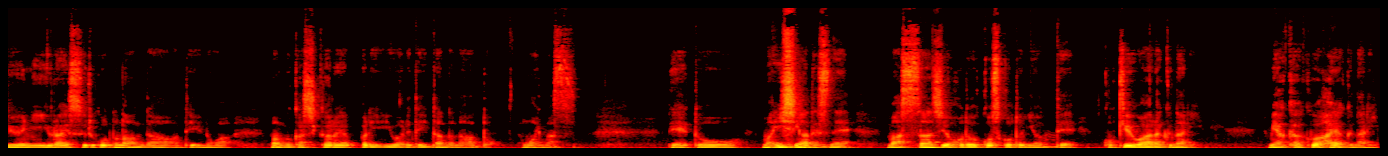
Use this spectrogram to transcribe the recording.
宮に由来することなんだっていうのが、まあ、昔からやっぱり言われていたんだなと思います。で、えっと、まあ、医師がですね、マッサージを施すことによって呼吸は荒くなり、脈拍は速くなり、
